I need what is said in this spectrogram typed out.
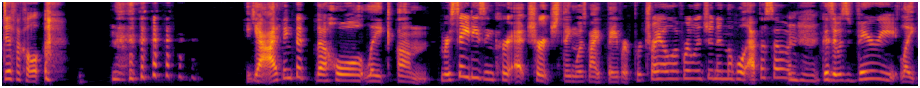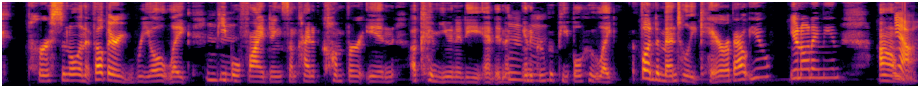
difficult. yeah, I think that the whole like um Mercedes and Kurt at church thing was my favorite portrayal of religion in the whole episode because it was very like personal and it felt very real like Mhm. people finding some kind of comfort in a community and in a in a Mhm. group of people who like fundamentally care about you. You know what I mean? Um yeah.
